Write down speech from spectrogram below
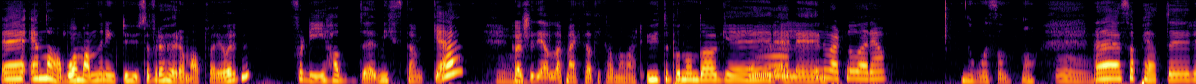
Eh, en nabo av mannen ringte huset for å høre om alt var i orden, for de hadde mistanke. Kanskje de hadde lagt merke til at ikke han har vært ute på noen dager, Ja, eller Kunne vært noe der, ja. noe sånt noe. Mm. Eh, så Peter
